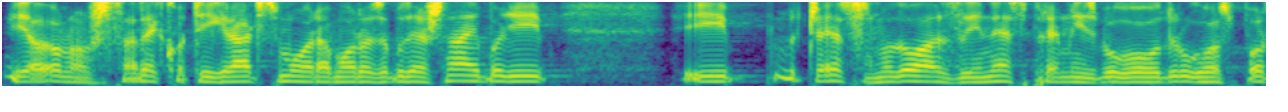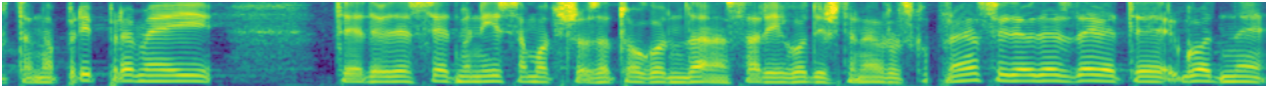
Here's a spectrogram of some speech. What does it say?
jer ono što sam rekao, ti igrač mora, mora da budeš najbolji i često smo dolazili nespremni zbog ovog drugog sporta na pripreme i te 97. nisam otišao za to godinu dana starije godište na Evropsko prvenstvo i 99. godine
